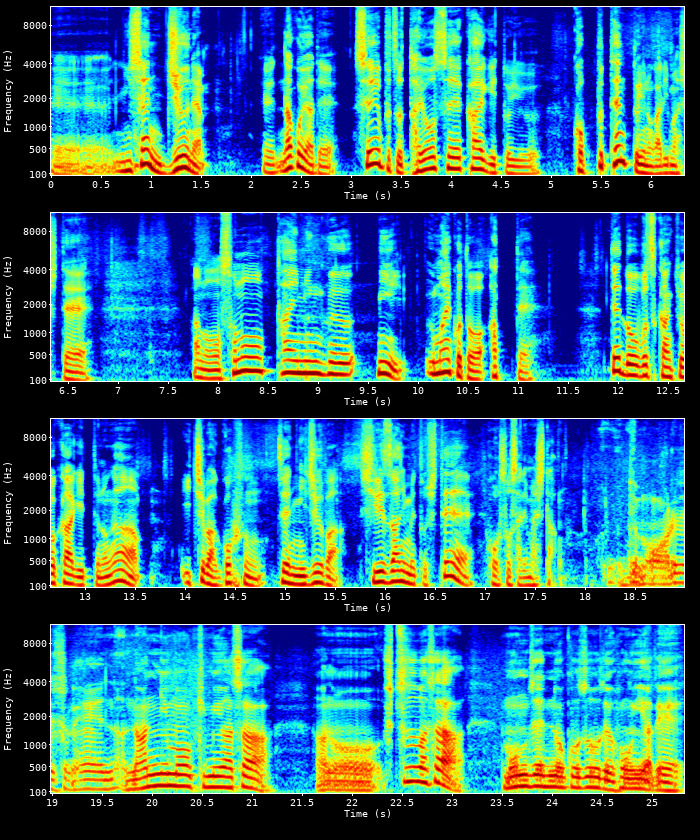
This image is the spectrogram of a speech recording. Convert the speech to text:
えー、2010年え名古屋で生物多様性会議という COP10 というのがありましてあのそのタイミングにうまいことあってで動物環境会議っていうのが1話5分全20話シリーズアニメとして放送されましたでもあれですね何にも君はさあの普通はさ門前の小僧で本屋で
